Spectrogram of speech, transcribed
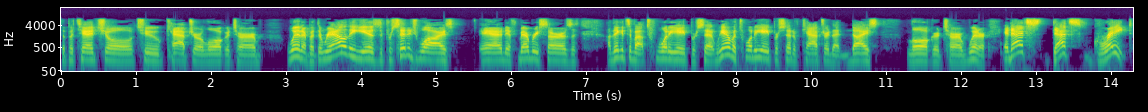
the potential to capture a longer term winner. But the reality is, the percentage wise, and if memory serves, I think it's about 28%. We have a 28% of capturing that nice longer term winner. And that's that's great.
